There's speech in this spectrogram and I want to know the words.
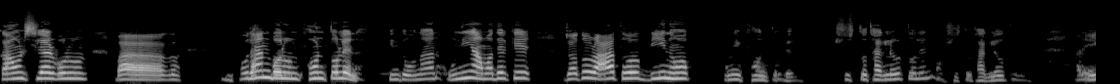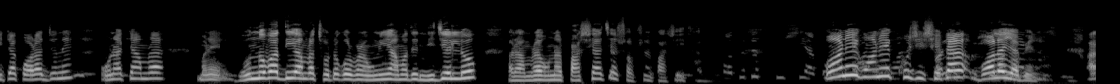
কাউন্সিলর বলুন বা প্রধান বলুন ফোন তোলে না। কিন্তু ওনার উনি আমাদেরকে যত রাত হোক দিন হোক উনি ফোন তোলেন। সুস্থ থাকলেও তোলেন অসুস্থ থাকলেও তোলেন। আর এইটা করার জন্যে ওনাকে আমরা মানে ধন্যবাদ দিয়ে আমরা ছোট করব না। উনি আমাদের নিজের লোক আর আমরা ওনার পাশে আছি আর সবসময় পাশেই থাকব? অনেক অনেক খুশি সেটা বলা যাবে না। আর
